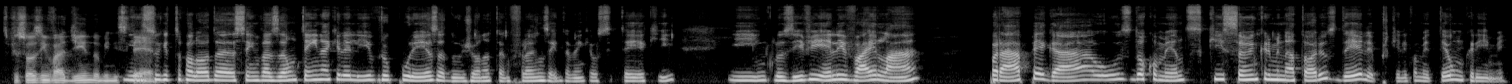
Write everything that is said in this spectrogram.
as pessoas invadindo o ministério. Isso que tu falou dessa invasão tem naquele livro Pureza, do Jonathan Franzen, também, que eu citei aqui, e inclusive ele vai lá para pegar os documentos que são incriminatórios dele, porque ele cometeu um crime.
